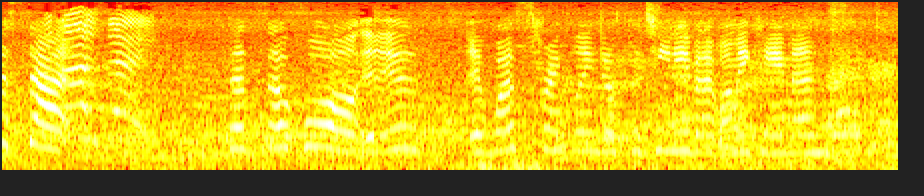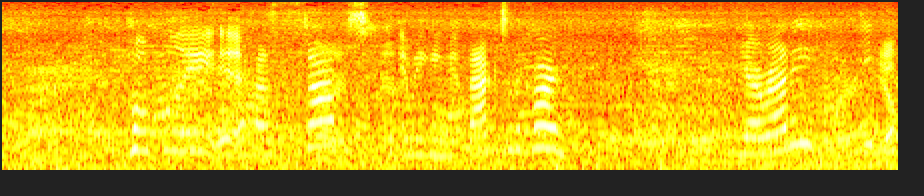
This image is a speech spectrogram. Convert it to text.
All got set. That's so cool. It is. It was sprinkling just a teeny bit when we came in. Hopefully, it has stopped and we can get back to the car. Y'all ready? Yep.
